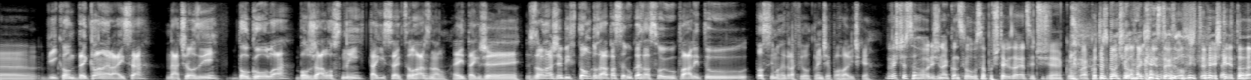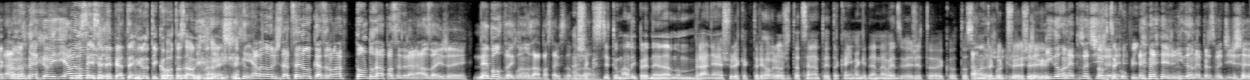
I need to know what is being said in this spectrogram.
výkon Declana Ricea na Chelsea do góla bol žalostný, takisto jak celého Arsenalu. Hej, takže zrovna, že by v tomto zápase ukázal svoju kvalitu, to si moc netrafil klinče po hlavičke. Vieš, čo sa hovorí, že na konci lebo sa počítajú zajace, čiže ako, ako to skončilo nakoniec, to je dôležité, vieš, je to ako... Áno, ako, ja len do hovorím, že... 75. minúty, koho to zaujíma, vieš. ja len hovorím, že tá cenovka zrovna v tomto zápase teda naozaj, že nebol Declanov zápas, tak by som to A povedal. však ste tu mali prednedávnom Bráňa Šureka, ktorý hovoril, že tá cena to je taká imaginárna vec, vieš, že to, ako, to sa len Áno, tak určuje, že, že nikto ho nepresvedčí, to že, chce kúpiť. že nikto ho nepresvedčí, že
